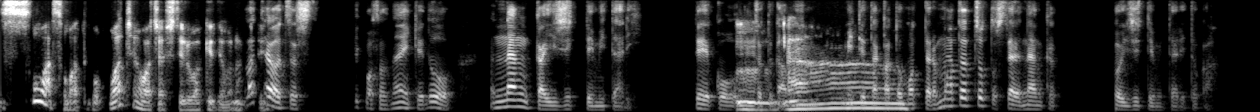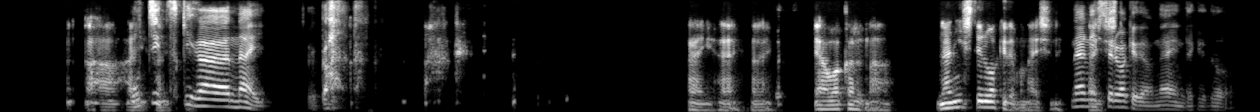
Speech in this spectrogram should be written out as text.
そわそわってこう、わちゃわちゃしてるわけではなくてわちゃ、わちゃしてこそないけど、なんかいじってみたり。で、こう、うんちょっと画面見てたかと思ったら、またちょっとしたらなんかこういじってみたりとか。ああ、はい。落ち着きがないというか、はい、はい、はい。いや、わかるな。何してるわけでもないしね。何してるわわけではないんだけど、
